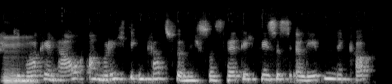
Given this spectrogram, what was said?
Mhm. Die war genau am richtigen Platz für mich, sonst hätte ich dieses Erleben nicht gehabt.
